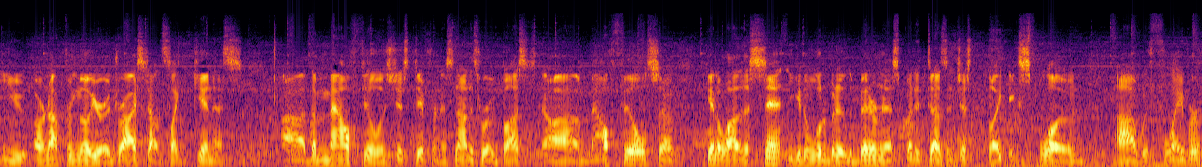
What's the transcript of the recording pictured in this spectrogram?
you are not familiar, a dry stout's like Guinness. Uh, the mouthfeel is just different. It's not as robust uh, mouthfeel, so you get a lot of the scent, you get a little bit of the bitterness, but it doesn't just like explode uh, with flavor.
